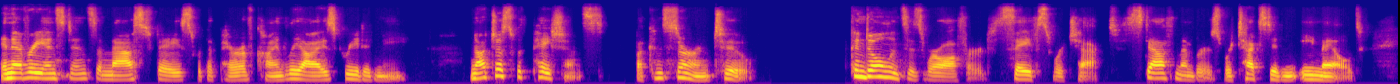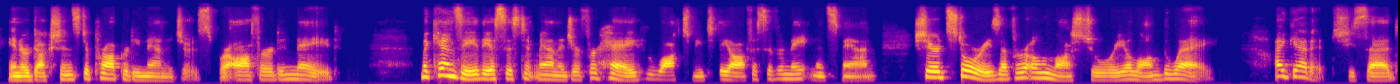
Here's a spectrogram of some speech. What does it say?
In every instance, a masked face with a pair of kindly eyes greeted me, not just with patience, but concern too. Condolences were offered, safes were checked, staff members were texted and emailed, introductions to property managers were offered and made. Mackenzie, the assistant manager for Hay, who walked me to the office of a maintenance man, shared stories of her own lost jewelry along the way. I get it, she said.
